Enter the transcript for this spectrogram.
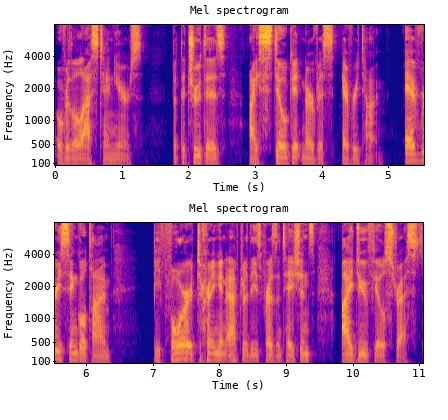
over the last 10 years. But the truth is, I still get nervous every time. Every single time, before, during, and after these presentations, I do feel stressed.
